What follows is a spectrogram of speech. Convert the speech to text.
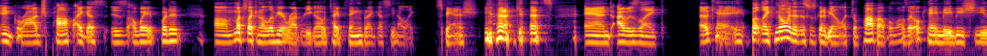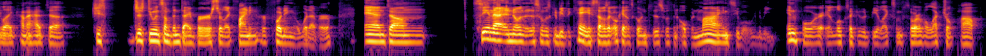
and garage pop, I guess is a way to put it. Um, much like an Olivia Rodrigo type thing, but I guess you know like Spanish, I guess. And I was like, okay, but like knowing that this was going to be an electro pop album, I was like, okay, maybe she like kind of had to. She's just doing something diverse or like finding her footing or whatever. And um, seeing that and knowing that this was going to be the case, I was like, okay, let's go into this with an open mind, see what we're going to be in for. It looks like it would be like some sort of electro pop,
